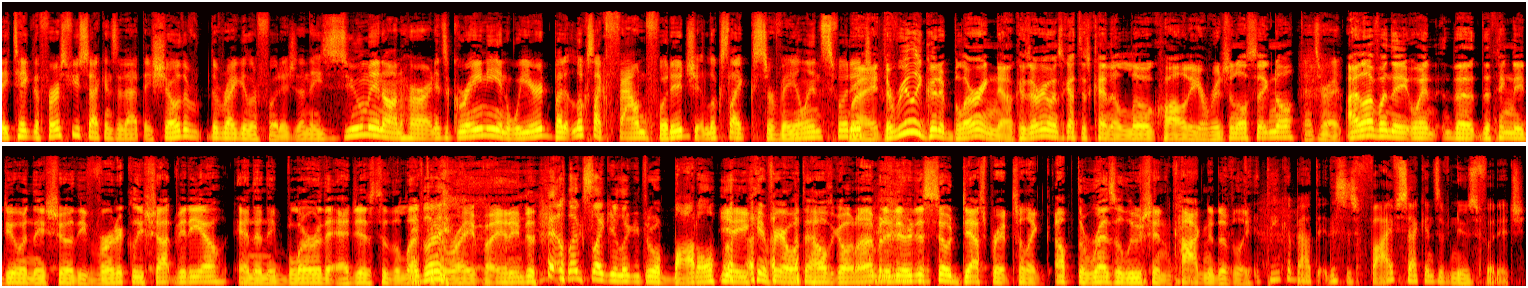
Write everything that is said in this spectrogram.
they take the first few seconds of that, they show the the regular footage, then they zoom in on her, and it's grainy and weird, but it looks like found footage. It looks like surveillance footage. Right. They're really good at blurring now because everyone's got this kind of low quality original signal. That's right. I love when they when the the thing they do when they show the vertically shot video and then they blur the edges to the left and the right, but it just, It looks like you're looking through a bottle. yeah, you can't figure out what the hell's going on. But they're just so desperate to like up the resolution cognitively. Think about th- this is five seconds of news footage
